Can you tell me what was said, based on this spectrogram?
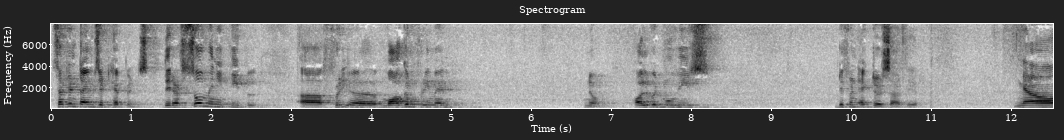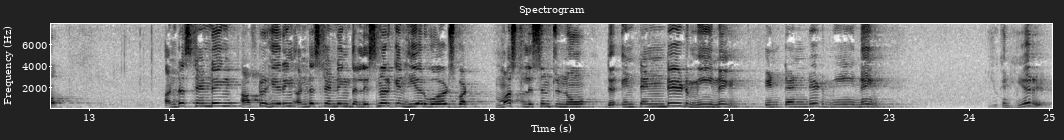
Certain times it happens. There are so many people. Uh, free, uh, Morgan Freeman, no, Hollywood movies, different actors are there. Now, Understanding, after hearing, understanding, the listener can hear words but must listen to know their intended meaning. Intended meaning. You can hear it,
